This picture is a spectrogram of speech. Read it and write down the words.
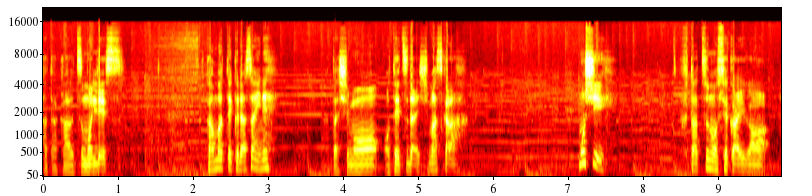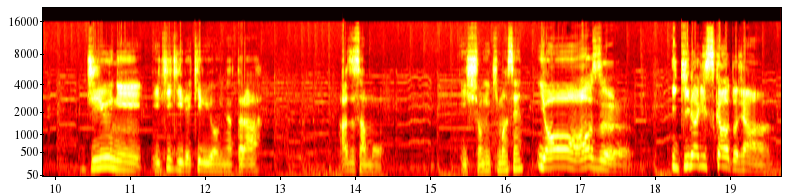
戦うつもりです。頑張ってくださいね。私もお手伝いしますから。もし、二つの世界が自由に行き来できるようになったら、あずさんも一緒に来ません？いやー、アズ。いきなりスカウトじゃん。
